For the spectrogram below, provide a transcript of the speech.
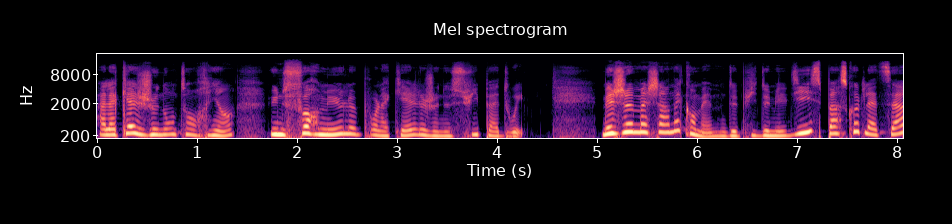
à laquelle je n'entends rien, une formule pour laquelle je ne suis pas douée. Mais je m'acharnais quand même depuis 2010 parce qu'au-delà de ça,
